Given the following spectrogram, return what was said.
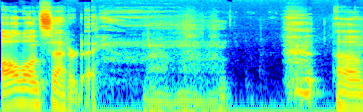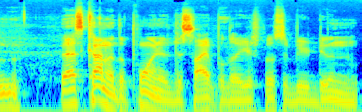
all on Saturday. um, That's kind of the point of disciple, though. You're supposed to be doing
